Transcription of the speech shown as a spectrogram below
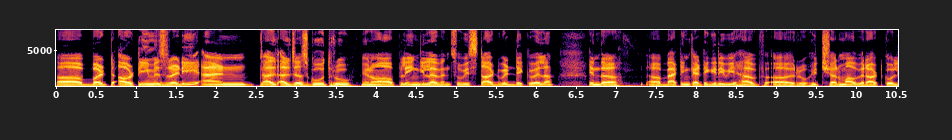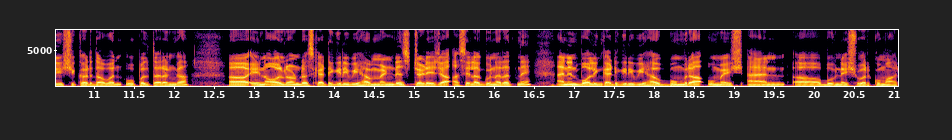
Uh, but our team is ready, and I'll, I'll just go through you know our playing eleven. So we start with Dekwela in the uh, batting category, we have uh, Rohit Sharma, Virat Kohli, Shikhar Dhawan, Upal Taranga. Uh, in all-rounders category, we have Mendes, Jadeja, Asela Gunaratne. And in bowling category, we have Bumrah, Umesh and uh, Bhuvneshwar Kumar.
